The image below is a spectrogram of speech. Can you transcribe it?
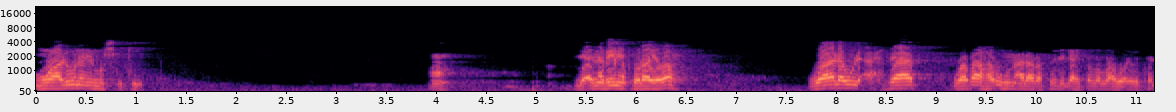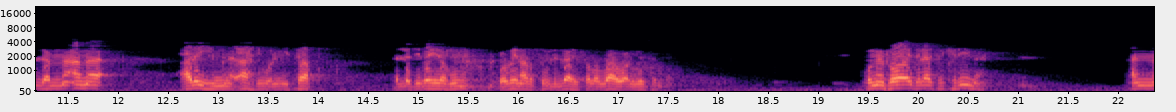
موالون للمشركين. لأن بني قريظة والوا الأحزاب وظاهروهم على رسول الله صلى الله عليه وسلم مع ما عليهم من العهد والميثاق الذي بينهم وبين رسول الله صلى الله عليه وسلم ومن فوائد الآية الكريمة أن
